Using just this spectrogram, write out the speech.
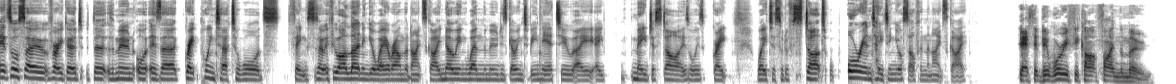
It's also very good. The the moon is a great pointer towards things. So if you are learning your way around the night sky, knowing when the moon is going to be near to a, a major star is always a great way to sort of start orientating yourself in the night sky. Yes, it'd be a worry if you can't find the moon.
